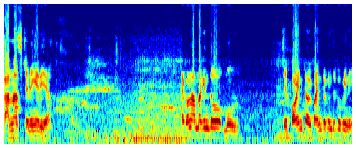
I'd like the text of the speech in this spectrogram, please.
গান্নাস ট্রেনিং এরিয়া এখন আমরা কিন্তু মূল যে পয়েন্টটা ওই পয়েন্টটা কিন্তু ঢুকিনি।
